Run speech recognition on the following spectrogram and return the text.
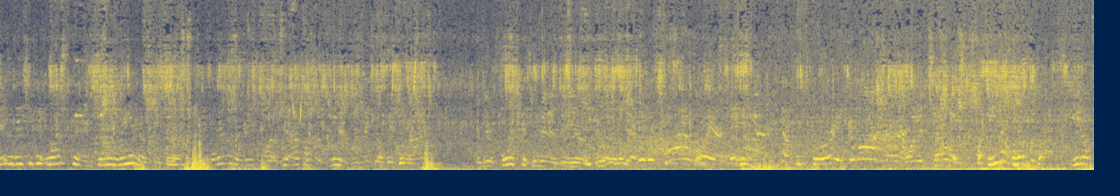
Maybe they should get Weinstein and Johnny Lee and those people in. Whatever the reason, if you act like a peanut, you think they'll be dramatic. If you're forced to come in and be, you know, do it with a Lawyers, they don't have to tell the story. Come on. want to tell us. But you don't know. That. You don't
